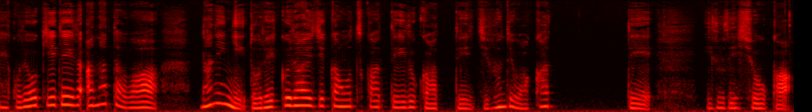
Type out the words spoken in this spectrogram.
えーこれを聞いているあなたは何にどれくらい時間を使っているかって自分で分かっているでしょうか、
